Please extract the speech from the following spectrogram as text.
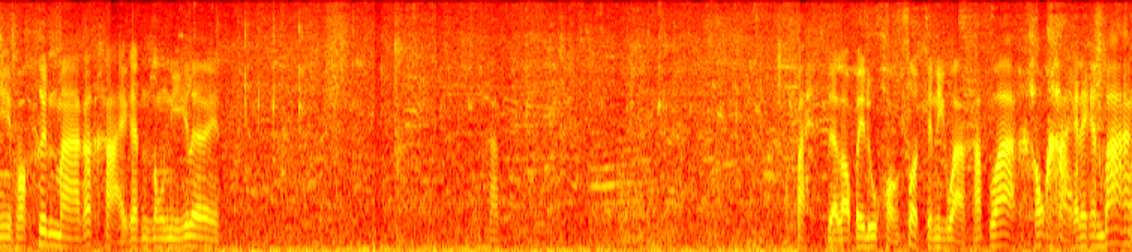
นี่พอขึ้นมาก็ขายกันตรงนี้เลย ไปเดี๋ยวเราไปดูของสดกันดีกว่าครับว่าเขาขายอะไรกันบ้าง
